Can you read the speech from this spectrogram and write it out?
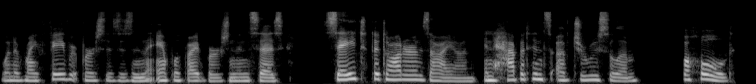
One of my favorite verses is in the Amplified Version and says, Say to the daughter of Zion, inhabitants of Jerusalem, Behold,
